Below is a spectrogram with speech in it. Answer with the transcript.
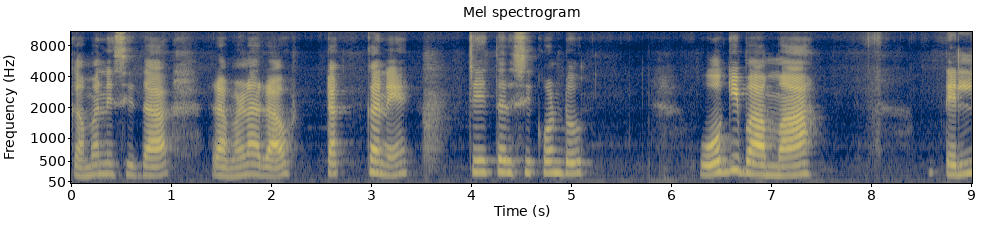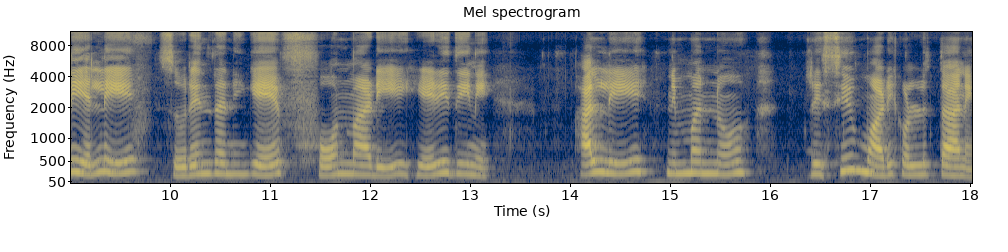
ಗಮನಿಸಿದ ರಮಣರಾವ್ ಟಕ್ಕನೆ ಚೇತರಿಸಿಕೊಂಡು, ಹೋಗಿ ಬಾಮ್ಮ ಡೆಲ್ಲಿಯಲ್ಲಿ ಸುರೇಂದ್ರನಿಗೆ ಫೋನ್ ಮಾಡಿ ಹೇಳಿದ್ದೀನಿ. ಅಲ್ಲಿ ನಿಮ್ಮನ್ನು ರಿಸೀವ್ ಮಾಡಿಕೊಳ್ಳುತ್ತಾನೆ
